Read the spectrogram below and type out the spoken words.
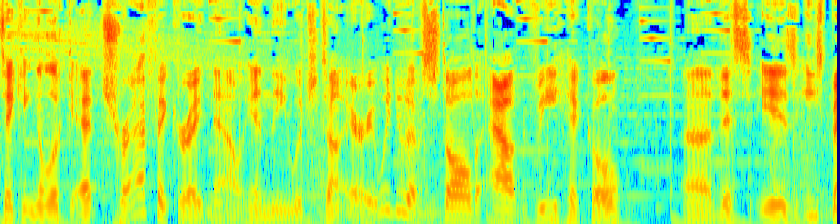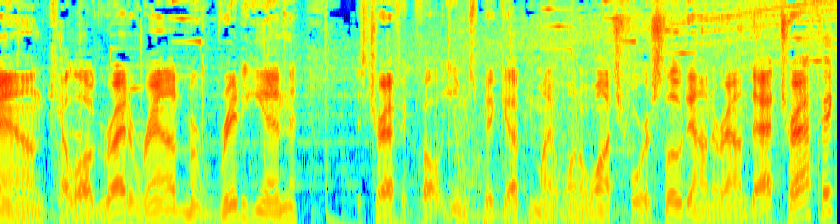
Taking a look at traffic right now in the Wichita area, we do have stalled out vehicle. Uh, this is eastbound Kellogg, right around Meridian. As traffic volumes pick up, you might want to watch for a slowdown around that traffic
